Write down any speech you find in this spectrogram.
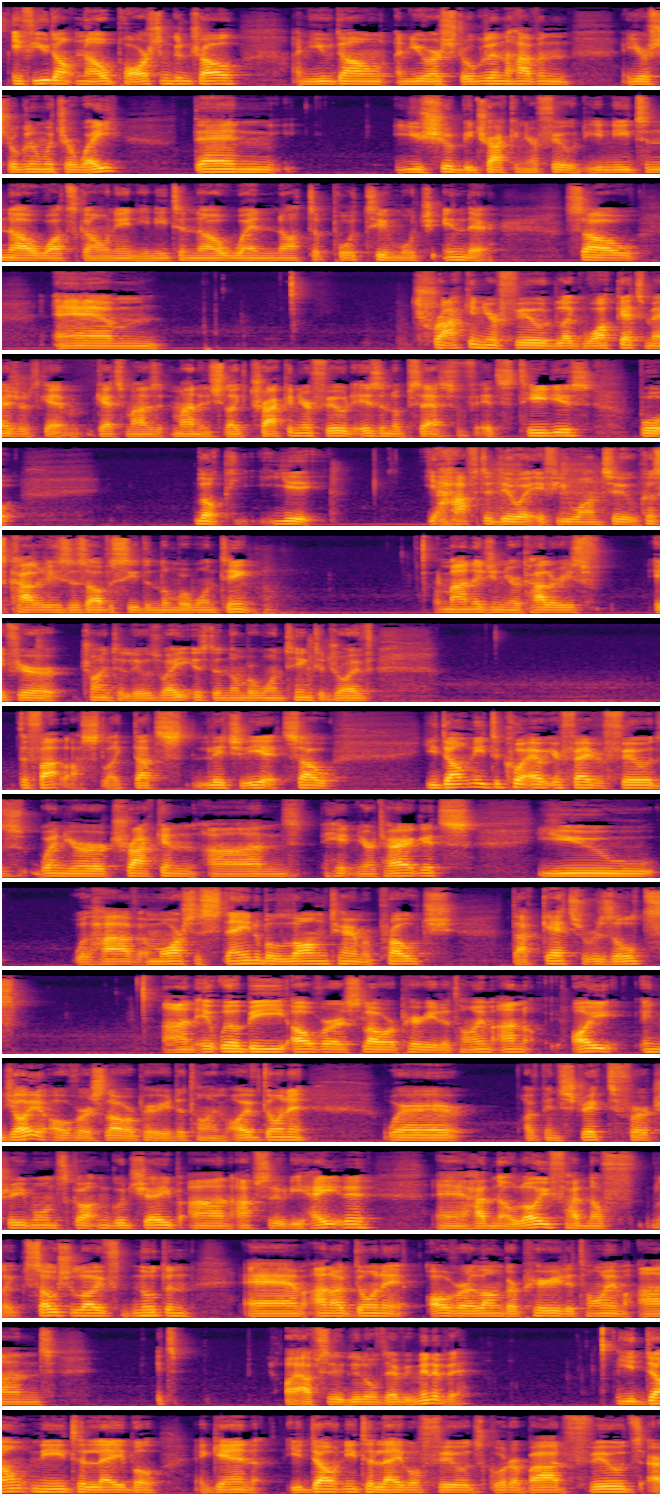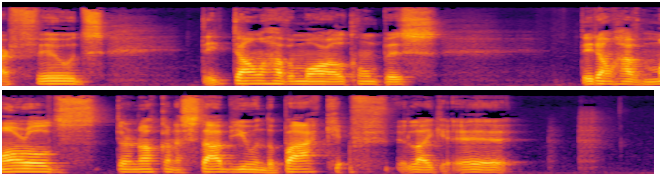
If you don't know portion control and you don't and you are struggling having you're struggling with your weight, then you should be tracking your food. You need to know what's going in. You need to know when not to put too much in there. So, um, tracking your food, like what gets measured, get gets managed. Like tracking your food isn't obsessive. It's tedious, but look, you you have to do it if you want to, because calories is obviously the number one thing. Managing your calories, if you're trying to lose weight, is the number one thing to drive the fat loss. Like that's literally it. So you don't need to cut out your favorite foods when you're tracking and hitting your targets. You will have a more sustainable long term approach that gets results and it will be over a slower period of time and I enjoy it over a slower period of time. I've done it where I've been strict for three months, got in good shape, and absolutely hated it. Uh, had no life, had no like social life, nothing. Um, and I've done it over a longer period of time, and it's I absolutely loved every minute of it. You don't need to label again. You don't need to label foods good or bad. Foods are foods. they don't have a moral compass, they don't have morals, they're not to stab you in the back. Like a,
